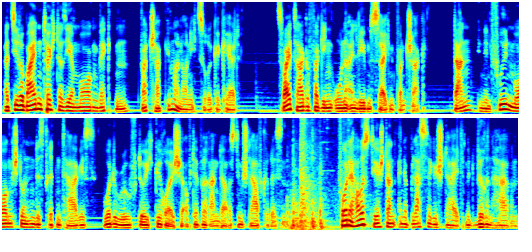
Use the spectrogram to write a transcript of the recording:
Als ihre beiden Töchter sie am Morgen weckten, war Chuck immer noch nicht zurückgekehrt. Zwei Tage vergingen ohne ein Lebenszeichen von Chuck. Dann, in den frühen Morgenstunden des dritten Tages, wurde Ruth durch Geräusche auf der Veranda aus dem Schlaf gerissen. Vor der Haustür stand eine blasse Gestalt mit wirren Haaren.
